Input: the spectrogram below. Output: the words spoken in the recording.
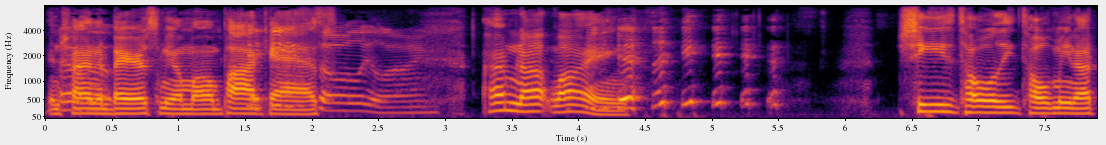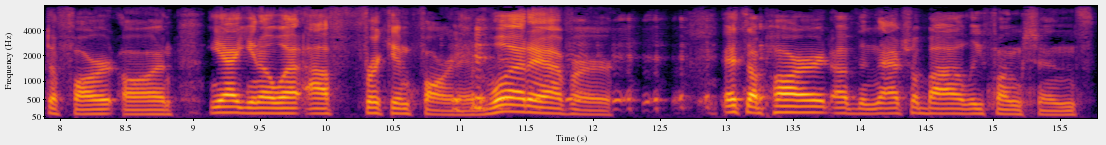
and trying to Oh. embarrass me on my own He's podcast. totally lying. I'm not lying. She totally told me not to fart on. Yeah, you know what? I freaking farted. Whatever. It's a part of the natural bodily functions.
